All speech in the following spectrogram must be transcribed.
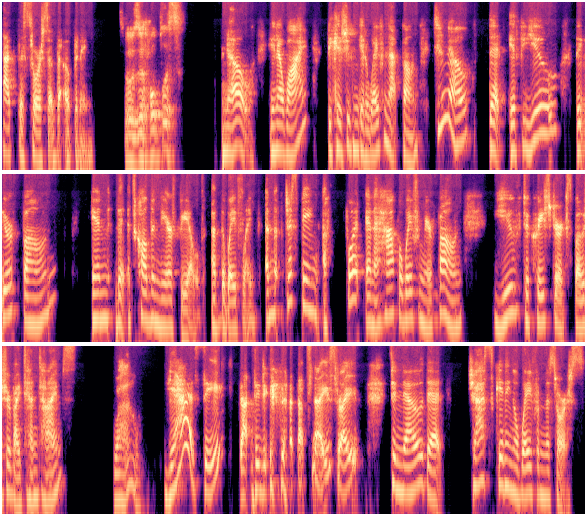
at the source of the opening. So is it hopeless? No. You know why? Because you can get away from that phone. Do you know that if you, that your phone in the, it's called the near field of the wavelength and the, just being a foot and a half away from your phone, you've decreased your exposure by 10 times. Wow. Yeah. See that, did you, that, that's nice, right? To know that just getting away from the source.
